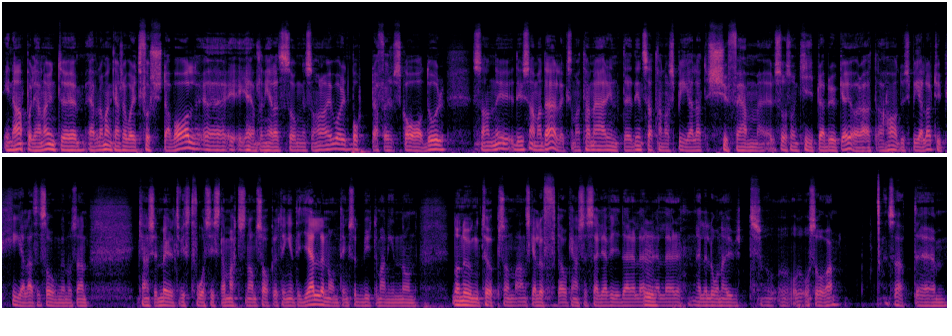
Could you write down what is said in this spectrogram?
i Napoli. Han har ju inte, även om han kanske har varit första val eh, e-, egentligen hela säsongen, så har han ju varit borta för skador. Så han är, det är ju samma där, liksom, att han är inte, det är inte så att han har spelat 25, eh, så som keeprar brukar göra. Att aha, du spelar typ hela säsongen och sen kanske möjligtvis två sista matcherna om saker och ting inte gäller någonting så byter man in någon, någon ung tupp som man ska lufta och kanske sälja vidare eller, eller, eller låna ut och, och, och så. Va? Så att, ehm,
